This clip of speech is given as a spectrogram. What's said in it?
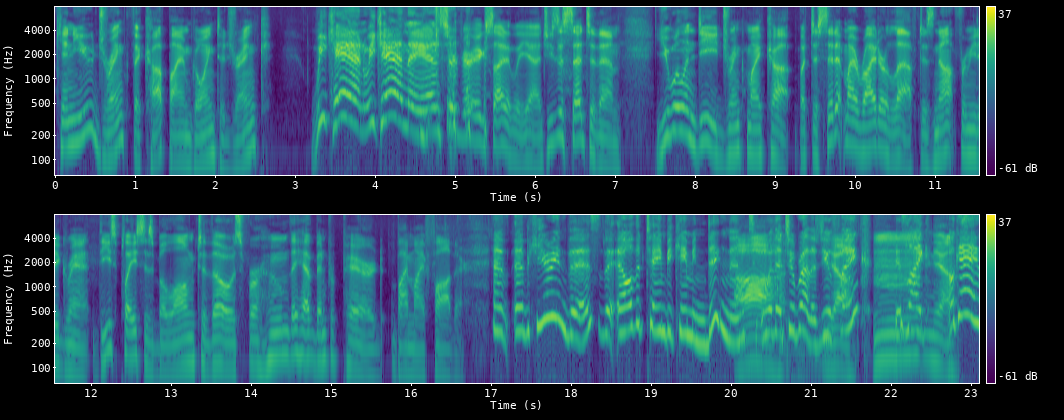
Can you drink the cup I am going to drink? We can, we can, they answered very excitedly. Yeah, Jesus said to them, You will indeed drink my cup, but to sit at my right or left is not for me to grant. These places belong to those for whom they have been prepared by my Father. And, and hearing this, the elder Tame became indignant Ah, with the two brothers. You yeah. think? Mm, it's like, yeah. okay,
